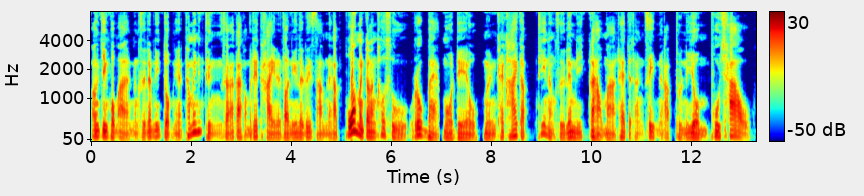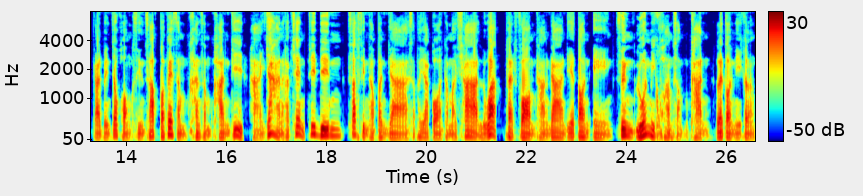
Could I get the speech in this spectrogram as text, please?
เอาจริงๆผมอ่านหนังสือเล่มนี้จบเนี่ยทำให้นึกถึงสถานการณ์ของประเทศไทยในตอนนี้เลยด้วยซ้ำนะครับ เพราะว่ามันกำลังเข้าสู่รูปแบบโมเดล เหมือนคล้ายๆ กับ ที่หนังสือเล่มนี้กล่าวมาแทบจะทั้งสิ้นนะครับ ทุนนิยมผู้เช่า การเป็นเจ้าของสินทรัพย์ประเภทสำคัญสำคัญที่หายากนะครับ เช่น ที่ดินทรัพย์สินทางปัญญา ทรัพยากรธรรมชาติ หรือว่าแพลตฟอร์มทางด้านดิจิตอลเอง ซึ่งล้วนมีความสำคัญ และตอนนี้กำลัง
